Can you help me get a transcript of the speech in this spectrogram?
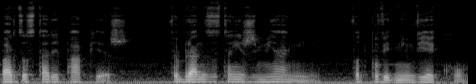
bardzo stary papież, wybrany zostanie Rzymianin w odpowiednim wieku.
